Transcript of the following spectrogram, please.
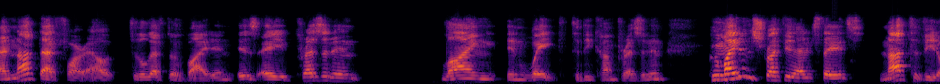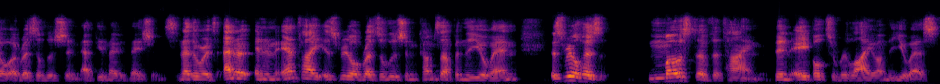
and not that far out to the left of Biden, is a president lying in wait to become president who might instruct the United States not to veto a resolution at the United Nations. In other words, and an anti Israel resolution comes up in the UN, Israel has most of the time been able to rely on the US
